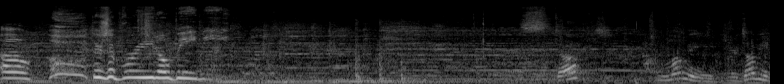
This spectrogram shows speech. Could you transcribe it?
Oh, there's a burrito baby. stuffed mummy or dummy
